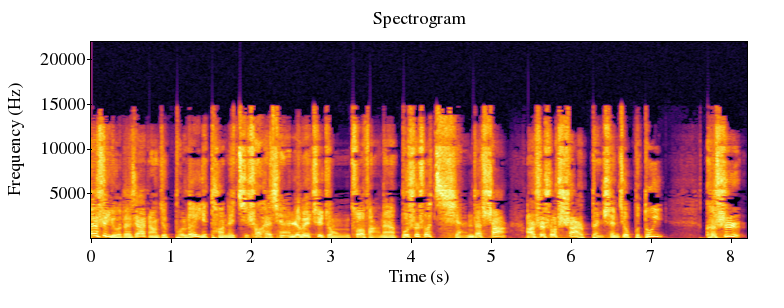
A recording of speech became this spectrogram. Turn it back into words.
但是有的家长就不乐意掏那几十块钱，认为这种做法呢，不是说钱的事儿，而是说事儿本身就不对。可是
